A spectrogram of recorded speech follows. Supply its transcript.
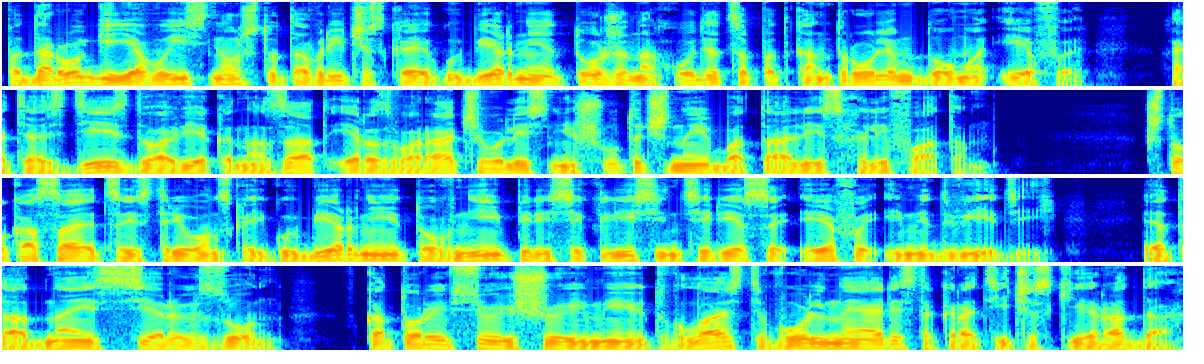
По дороге я выяснил, что Таврическая губерния тоже находится под контролем дома Эфы, хотя здесь два века назад и разворачивались нешуточные баталии с халифатом. Что касается Истрионской губернии, то в ней пересеклись интересы Эфы и Медведей. Это одна из серых зон, в которой все еще имеют власть вольные аристократические рода.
